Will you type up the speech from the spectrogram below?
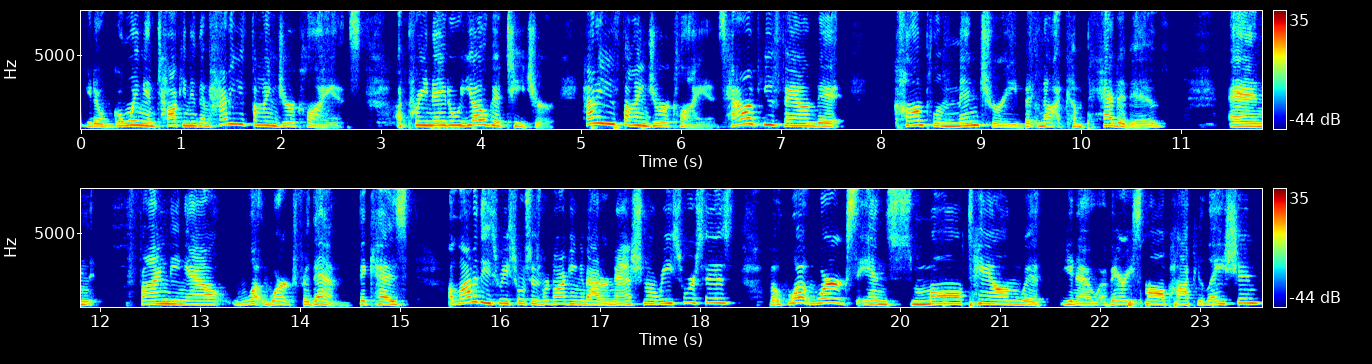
you know going and talking to them how do you find your clients a prenatal yoga teacher how do you find your clients how have you found it complementary but not competitive and finding out what worked for them. Because a lot of these resources we're talking about are national resources but what works in small town with you know a very small population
